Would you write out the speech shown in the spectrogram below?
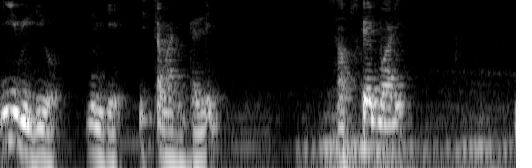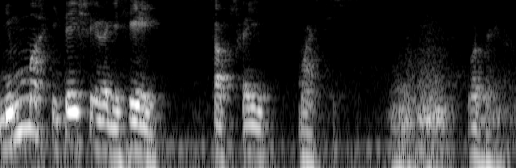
ಈ ವಿಡಿಯೋ ನಿಮಗೆ ಇಷ್ಟವಾಗಿದ್ದಲ್ಲಿ ಸಬ್ಸ್ಕ್ರೈಬ್ ಮಾಡಿ, ನಿಮ್ಮ ಹಿತೈಷಿಗಳಿಗೆ ಹೇಳಿ ಸಬ್ಸ್ಕ್ರೈಬ್ ಮಾಡಿಸಿ. ವಂದನೆಗಳು.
